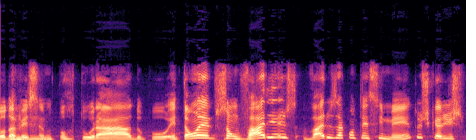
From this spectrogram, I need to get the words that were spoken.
Toda uhum. vez sendo torturado por. Então é, são várias, vários acontecimentos que eles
